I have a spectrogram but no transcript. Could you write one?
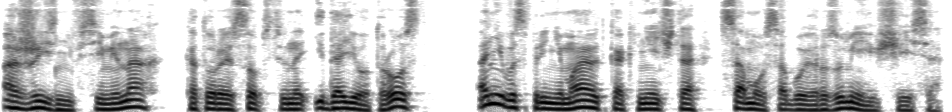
а жизнь в семенах, которая, собственно, и дает рост, они воспринимают как нечто само собой разумеющееся.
